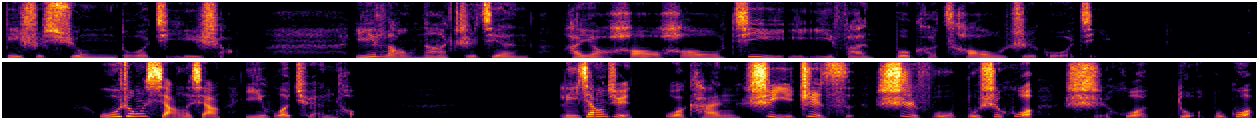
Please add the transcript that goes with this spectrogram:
必是凶多吉少。以老衲之见，还要好好记忆一番，不可操之过急。吴中想了想，一握拳头：“李将军，我看事已至此，是福不是祸，是祸躲不过。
